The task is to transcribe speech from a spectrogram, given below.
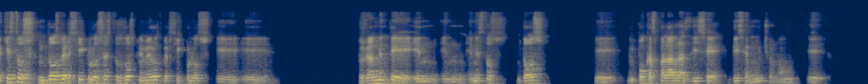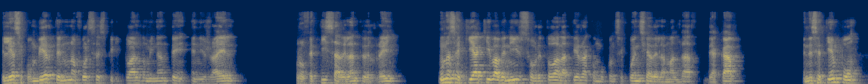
Aquí estos dos versículos, estos dos primeros versículos, eh, eh, pues realmente en, estos dos, eh, en pocas palabras, dice, dice mucho, ¿no? Elías se convierte en una fuerza espiritual dominante en Israel, profetiza delante del rey. Una sequía que iba a venir sobre toda la tierra como consecuencia de la maldad de Acab. En ese tiempo,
